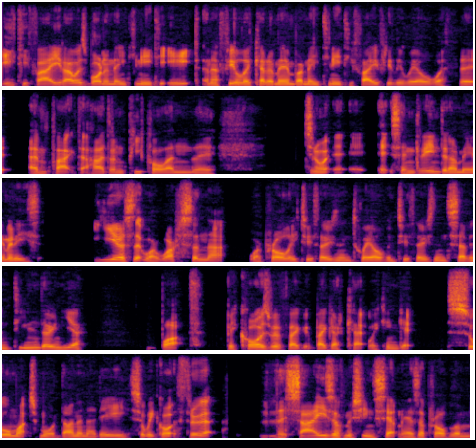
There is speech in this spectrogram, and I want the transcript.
85. I was born in 1988, and I feel like I remember 1985 really well with the impact it had on people and the, you know, it, it's ingrained in our memories. Years that were worse than that were probably 2012 and 2017 down here, but because we've big, bigger kit, we can get so much more done in a day. So we got through it. The size of machines certainly is a problem,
